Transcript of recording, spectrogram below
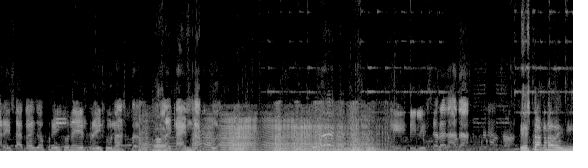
अरे सकाळचं फ्रेश होणं हे फ्रेश होणं असतं. मला टाइम लागतो हे. डिलीट करा दादा. हेच टाकणार आहे मी.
